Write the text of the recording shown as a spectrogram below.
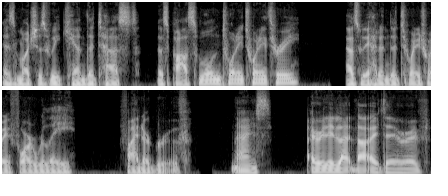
as much as we can to test as possible in 2023 as we head into 2024 and really find our groove. Nice. I really like that idea of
